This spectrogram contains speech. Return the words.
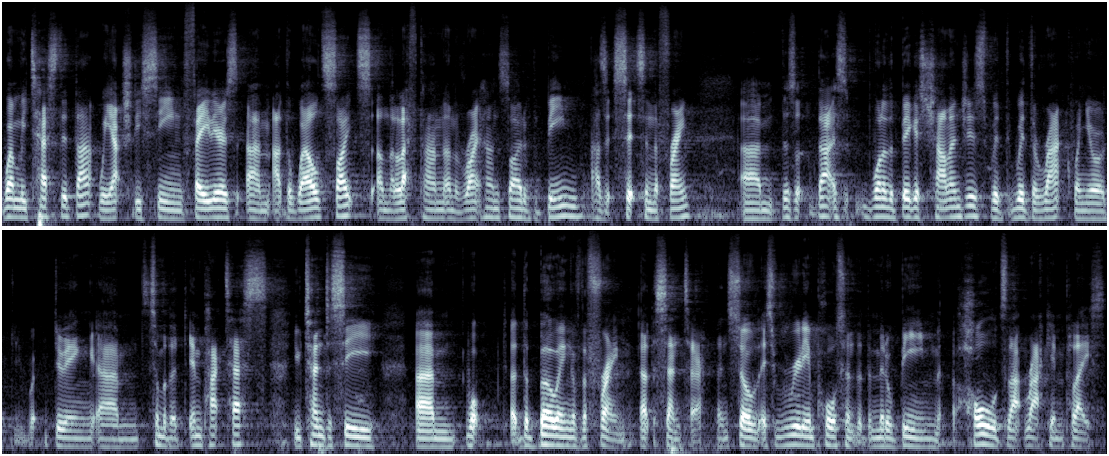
when we tested that, we actually seen failures um, at the weld sites on the left-hand and the right-hand side of the beam as it sits in the frame. Um, that is one of the biggest challenges with, with the rack when you're doing um, some of the impact tests. You tend to see um, what the bowing of the frame at the center. And so it's really important that the middle beam holds that rack in place.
